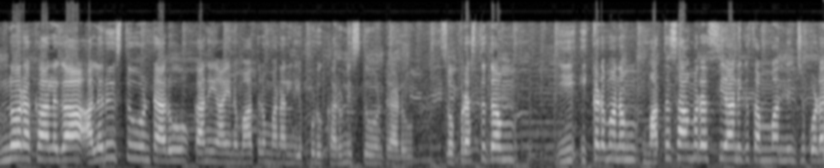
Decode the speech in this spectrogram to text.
ఎన్నో రకాలుగా అలరిస్తూ ఉంటారు కానీ ఆయన మాత్రం మనల్ని ఎప్పుడు కరుణిస్తూ ఉంటాడు. సో ప్రస్తుతం ఈ ఇక్కడ మనం మత సామరస్యానికి సంబంధించి కూడా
